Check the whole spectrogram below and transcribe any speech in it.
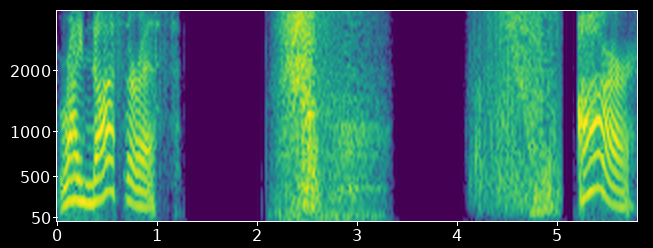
rhinoceros. R.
